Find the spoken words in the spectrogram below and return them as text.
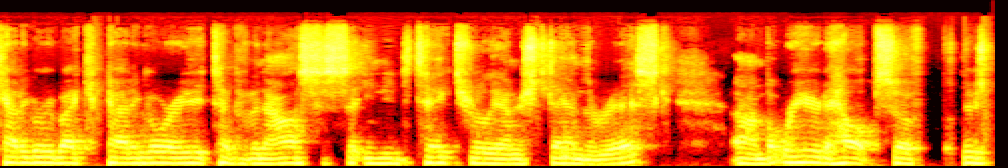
category by category type of analysis that you need to take to really understand the risk. Um, but we're here to help so if there's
